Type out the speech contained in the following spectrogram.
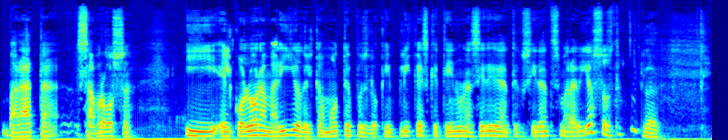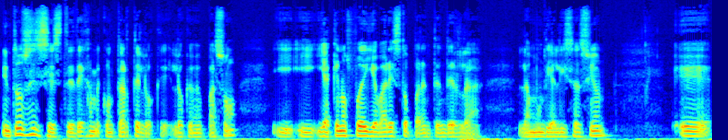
barata, sabrosa, y el color amarillo del camote pues lo que implica es que tiene una serie de antioxidantes maravillosos claro. entonces este déjame contarte lo que lo que me pasó y, a qué nos puede llevar esto para entender la, la mundialización eh,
